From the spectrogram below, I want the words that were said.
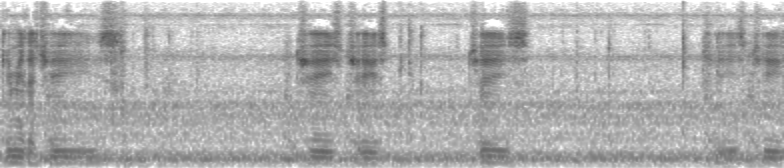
Give me the cheese. Cheese, cheese, cheese. Jeez,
